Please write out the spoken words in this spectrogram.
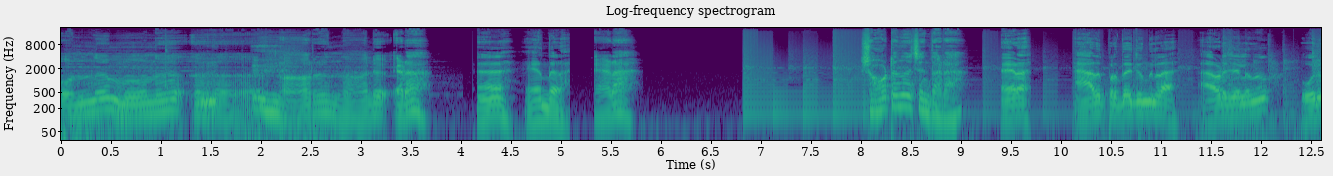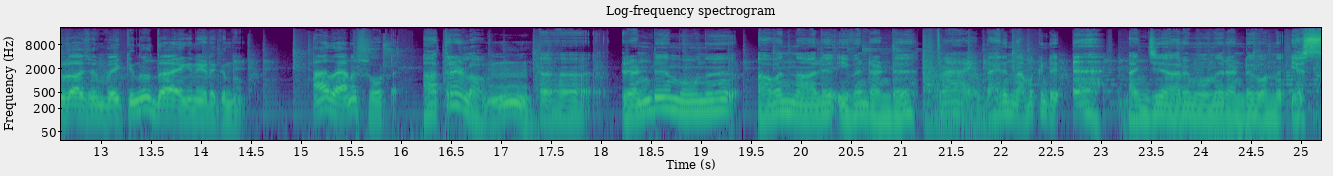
ഒന്ന് മൂന്ന് ആറ് നാല്. എടാ. എന്താടാ? എടാ. ഷോട്ട് എന്ന് വെച്ചാ എന്താടാ? ഏടാ അത് പ്രത്യേകിച്ചൊന്നുമില്ല അവിടെ ചെല്ലുന്നു. ഒരു പ്രാവശ്യം വെക്കുന്നു ദാ എങ്ങനെ എടുക്കുന്നു. അതാണ് ഷോട്ട് അത്രേ ഉള്ളോ? രണ്ട് മൂന്ന് അവൻ നാല് ഇവൻ രണ്ട്. ആ എന്തായാലും നമുക്കുണ്ട്. അഞ്ച് ആറ് മൂന്ന് രണ്ട് ഒന്ന്. യെസ്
